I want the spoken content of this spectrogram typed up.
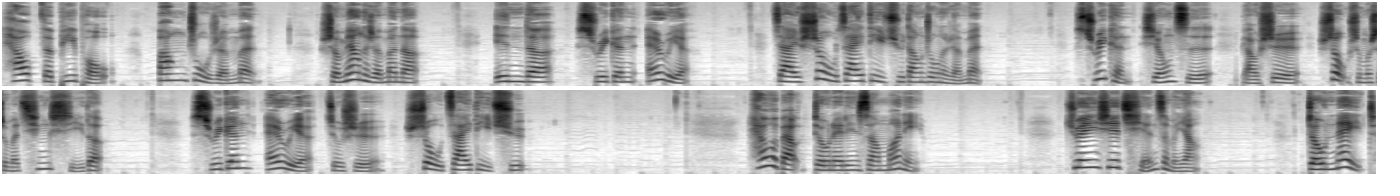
Help the people，帮助人们。什么样的人们呢？In the stricken area，在受灾地区当中的人们。Stricken 形容词表示受什么什么侵袭的。Stricken area 就是受灾地区。How about donating some money？捐一些钱怎么样？Donate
